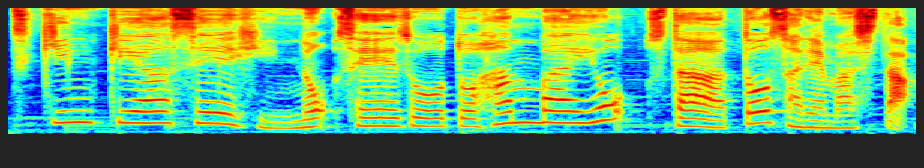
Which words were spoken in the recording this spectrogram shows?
スキンケア製品の製造と販売をスタートされました。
